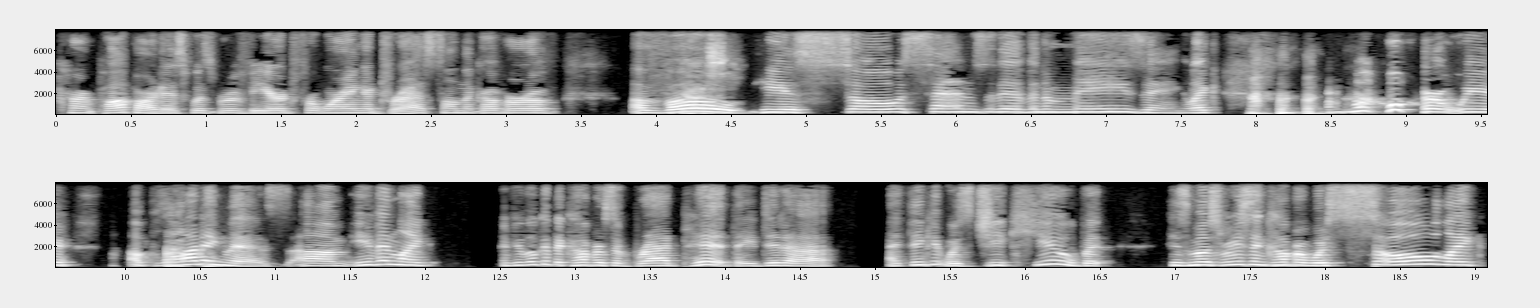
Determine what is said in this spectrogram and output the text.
current pop artist, was revered for wearing a dress on the cover of a Vogue. Yes. He is so sensitive and amazing. Like, how are we applauding this? Um, even like if you look at the covers of Brad Pitt, they did a, I think it was GQ, but his most recent cover was so like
